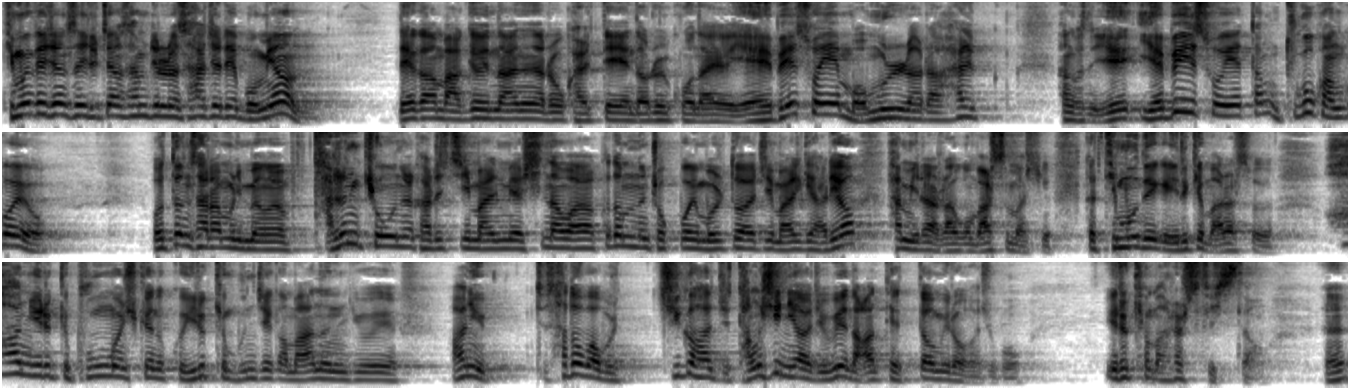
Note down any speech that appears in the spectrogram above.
디모데전서 1장 3절로 4절에 보면 내가 마게나나로 갈 때에 너를 권하여 예배소에 머물러라 할, 한 것은 예, 배소에 딱 두고 간 거예요. 어떤 사람을 명하여 다른 교훈을 가르치지 말며 신하와 끝없는 족보에 몰두하지 말게 하려 함이라라고 말씀하시고 그러니까 디모데에게 이렇게 말했어요. 아니 이렇게 부흥만 시켜놓고 이렇게 문제가 많은 교회 아니 사도 바울 지가 하지 당신이 하지 왜 나한테 떠밀어 가지고 이렇게 말할 수도 있어. 예?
